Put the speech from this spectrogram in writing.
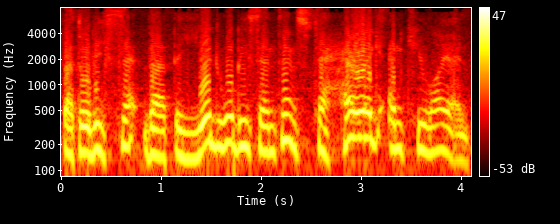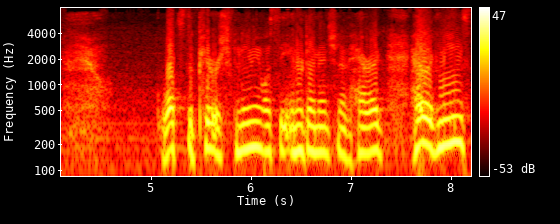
that, will be that the yid will be sentenced to Hereg and Kilayan. What's the Pirish Pnimi? What's the inner dimension of Hereg? Hereg means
